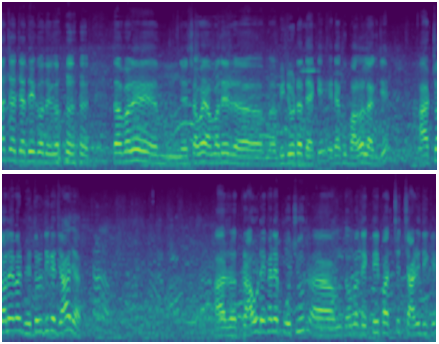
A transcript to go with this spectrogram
আচ্ছা আচ্ছা দেখো দেখো। তার মানে সবাই আমাদের ভিডিওটা দেখে এটা খুব ভালো লাগছে। আর চলো এবার ভেতরের দিকে যাওয়া যাক। আর ক্রাউড এখানে প্রচুর তোমরা দেখতেই পাচ্ছ চারিদিকে।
